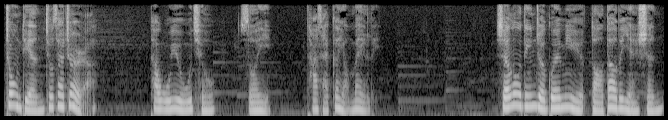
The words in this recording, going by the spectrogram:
重点就在这儿啊，他无欲无求。”所以，她才更有魅力。沈露盯着闺蜜老道的眼神，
